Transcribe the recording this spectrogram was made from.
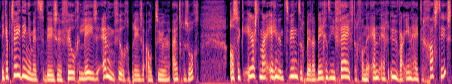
Ik heb twee dingen met deze veel gelezen en veel geprezen auteur uitgezocht. Als ik eerst maar 21 ben uit 1950 van de NRU... waarin hij te gast is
